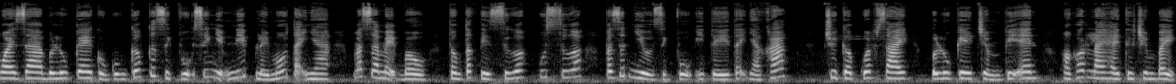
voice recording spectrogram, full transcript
Ngoài ra, Bluecare cũng cung cấp các dịch vụ xét nghiệm níp lấy mẫu tại nhà, massage mẹ bầu, thông tắc tiết sữa, hút sữa và rất nhiều dịch vụ y tế tại nhà khác. Truy cập website bluecare.vn hoặc hotline 24 trên 7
